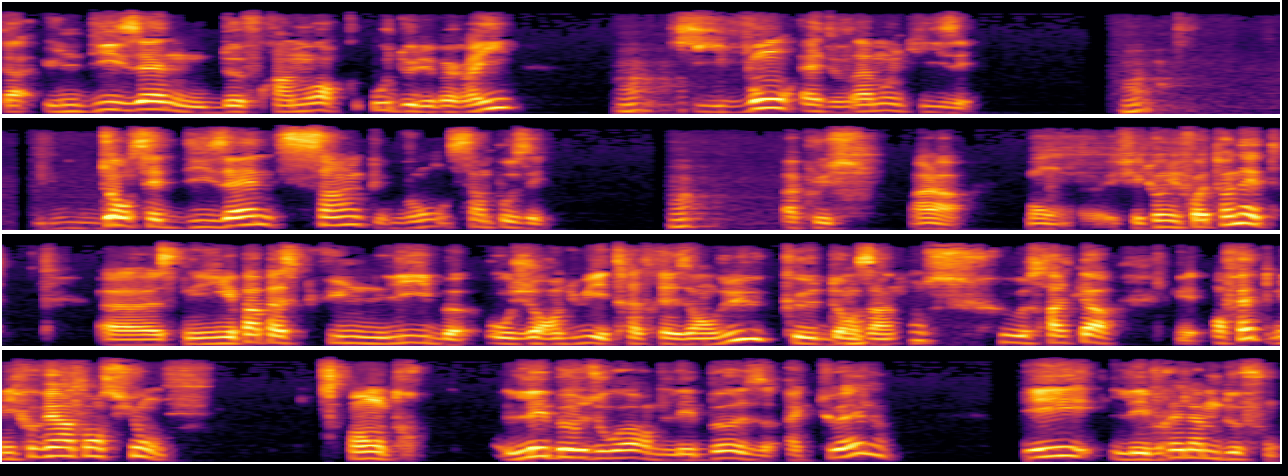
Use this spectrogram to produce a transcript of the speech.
tu as une dizaine de frameworks ou de librairies Mm. qui vont être vraiment utilisés. Dans cette dizaine, cinq vont s'imposer. Pas plus. Voilà. Bon, effectivement, il faut être honnête. Euh, ce n'est pas parce qu'une lib aujourd'hui est très très en vue que dans un an ce sera le cas. Mais en fait, mais il faut faire attention entre les buzzwords, les buzz actuels et les vraies lames de fond.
